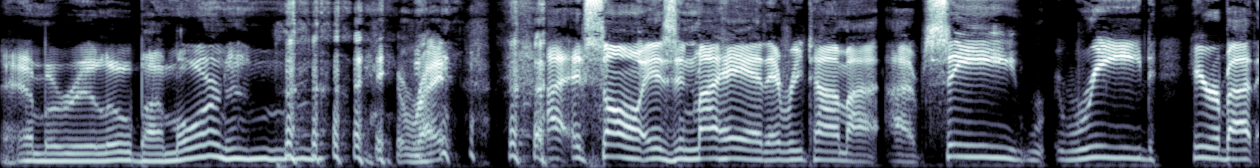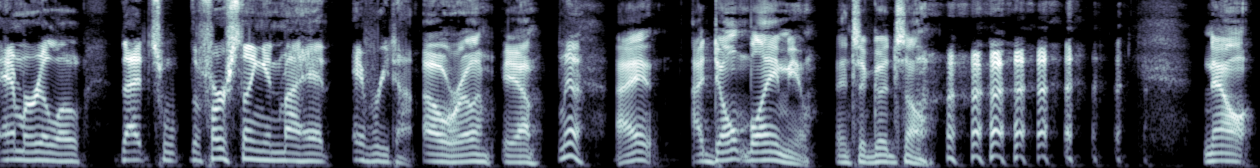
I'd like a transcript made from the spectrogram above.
Amarillo by morning. right? I, its song is in my head every time I, I see, read, hear about Amarillo. That's the first thing in my head every time. Oh, really? Yeah. Yeah. I I don't blame you. It's a good song. now,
